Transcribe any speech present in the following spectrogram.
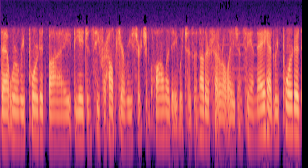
that were reported by the Agency for Healthcare Research and Quality, which is another federal agency. And they had reported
